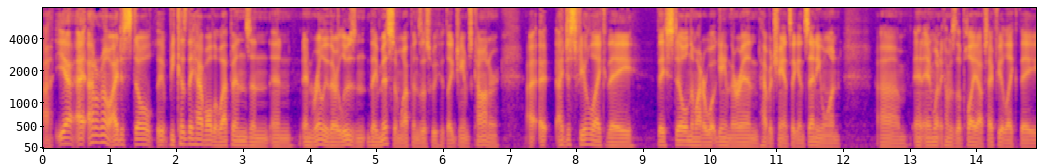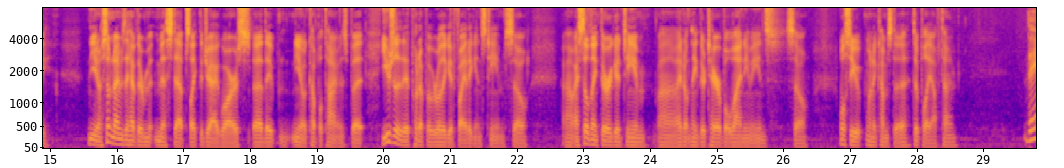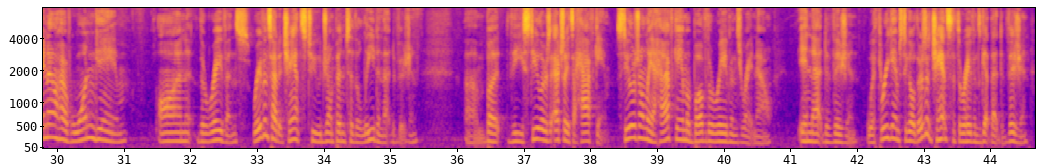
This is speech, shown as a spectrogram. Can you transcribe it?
uh, yeah, I, I don't know. I just still because they have all the weapons and and and really they're losing. They miss some weapons this week with like James Conner. I I, I just feel like they they still no matter what game they're in have a chance against anyone. Um, and and when it comes to the playoffs, I feel like they you know sometimes they have their missteps like the Jaguars. Uh, they you know a couple times, but usually they put up a really good fight against teams. So uh, I still think they're a good team. Uh, I don't think they're terrible by any means. So we'll see when it comes to to playoff time. They now have one game on the Ravens. Ravens had a chance to jump into the lead in that division. Um, but the Steelers, actually, it's a half game. Steelers only a half game above the Ravens right now in that division. With three games to go, there's a chance that the Ravens get that division.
